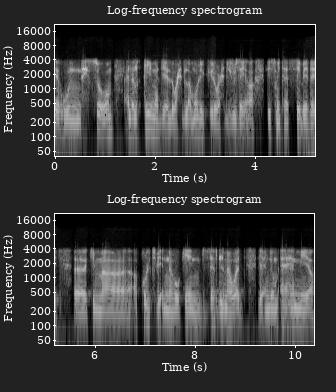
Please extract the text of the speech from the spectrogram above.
ونحسوهم على القيمة ديال واحد la molécule واحد الجزيئة اللي سميتها ال CBD كما قلت بأنه كاين بزاف د المواد اللي عندهم أهمية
